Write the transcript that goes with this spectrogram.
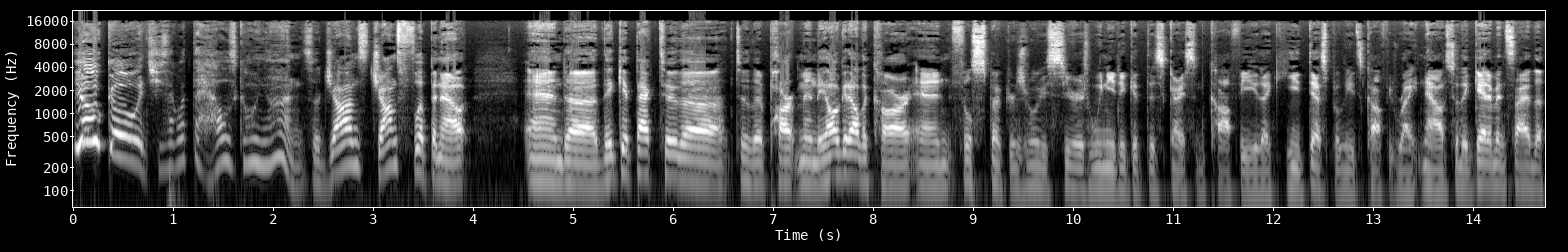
Yoko, and she's like, "What the hell is going on?" So John's John's flipping out, and uh, they get back to the to the apartment. They all get out of the car, and Phil Spector's really serious. We need to get this guy some coffee. Like he desperately needs coffee right now. So they get him inside the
